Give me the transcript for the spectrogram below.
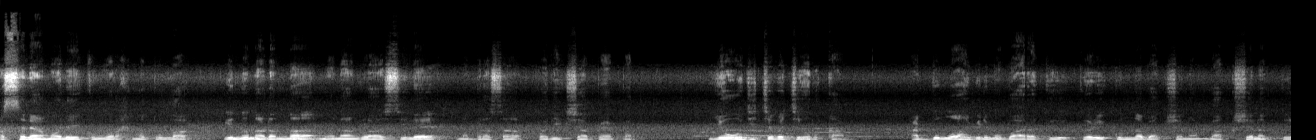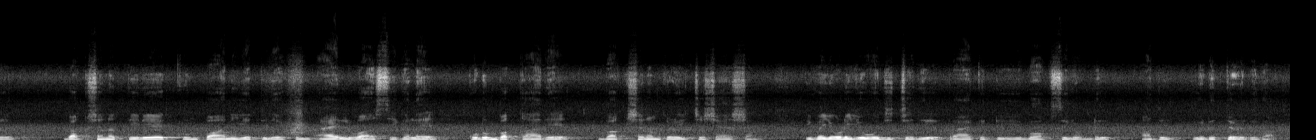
അസ്സലാമു അലൈക്കും വറഹമത്തുള്ള. ഇന്ന് നടന്ന മൂന്നാം ക്ലാസ്സിലെ മദ്രസ പരീക്ഷാ പേപ്പർ. യോജിച്ചവ ചേർക്കാം. അബ്ദുല്ലാഹിബിന് മുബാറക്ക് കഴിക്കുന്ന ഭക്ഷണം ഭക്ഷണത്തെ ഭക്ഷണത്തിലേക്കും പാനീയത്തിലേക്കും അയൽവാസികളെ കുടുംബക്കാരെ ഭക്ഷണം കഴിച്ച ശേഷം ഇവയോട് യോജിച്ചത് ബ്രാക്കറ്റ് ഈ ബോക്സിലുണ്ട് അത് എടുത്തെഴുതുക.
